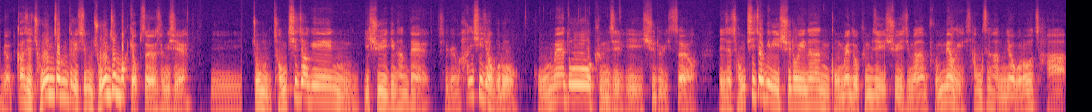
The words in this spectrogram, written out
몇 가지 좋은 점들이 지금 좋은 점밖에 없어요, 증시에. 이 좀 정치적인 이슈이긴 한데 지금 한시적으로 공매도 금지 이 이슈도 있어요. 이제 정치적인 이슈로 인한 공매도 금지 이슈이지만 분명히 상승 압력으로 자,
